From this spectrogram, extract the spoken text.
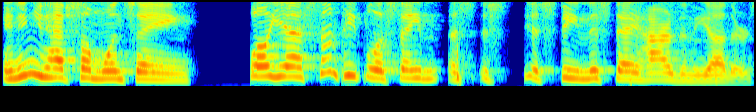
And then you have someone saying, well, yeah, some people esteem, esteem this day higher than the others.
